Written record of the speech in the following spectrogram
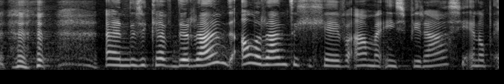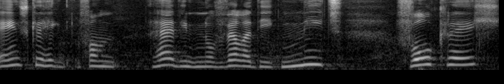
en dus ik heb de ruimte, alle ruimte gegeven aan mijn inspiratie. En opeens kreeg ik van hè, die novelle die ik niet vol kreeg,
